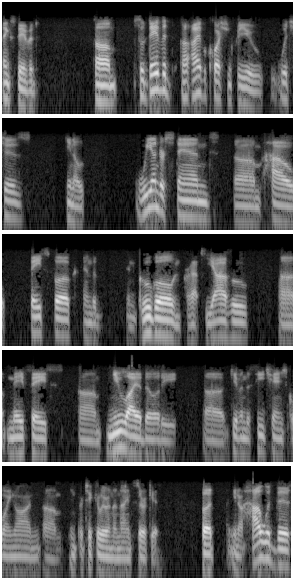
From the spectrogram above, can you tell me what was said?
Thanks, David. Um, so David, uh, I have a question for you, which is, you know, we understand um, how Facebook and the and Google and perhaps Yahoo uh, may face um, new liability uh, given the sea change going on, um, in particular in the Ninth Circuit. But you know, how would this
